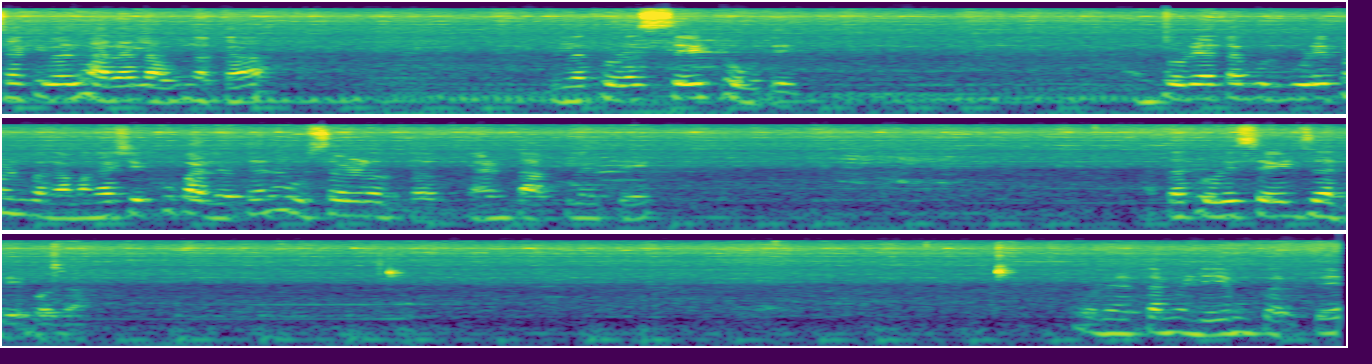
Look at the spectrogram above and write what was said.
चमचा किंवा झारा लावू नका. तिला थोडं सेट होऊ दे. आणि थोडे आता बुडबुडे पण बघा. मगाशी खूप आले होते ना उसळलं होतं. कारण तापलं ते. आता थोडी सेट झाली बघा. थोडे आता मीडियम करते.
